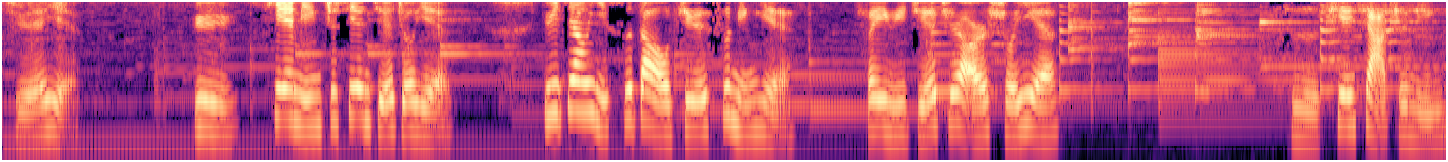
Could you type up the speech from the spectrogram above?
觉也。欲天明之先觉者也，于将以思道觉思明也，非于觉之而谁也？此天下之名，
